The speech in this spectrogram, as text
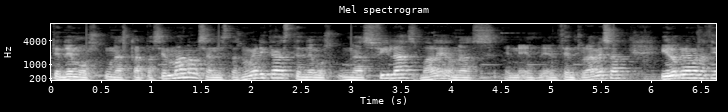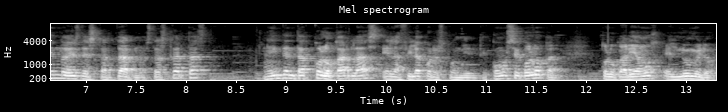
tendremos unas cartas en mano, que sean estas numéricas, tendremos unas filas, ¿vale? Unas en, el centro de la mesa, y lo que iremos haciendo es descartar nuestras cartas e intentar colocarlas en la fila correspondiente. ¿Cómo se colocan? Colocaríamos el número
